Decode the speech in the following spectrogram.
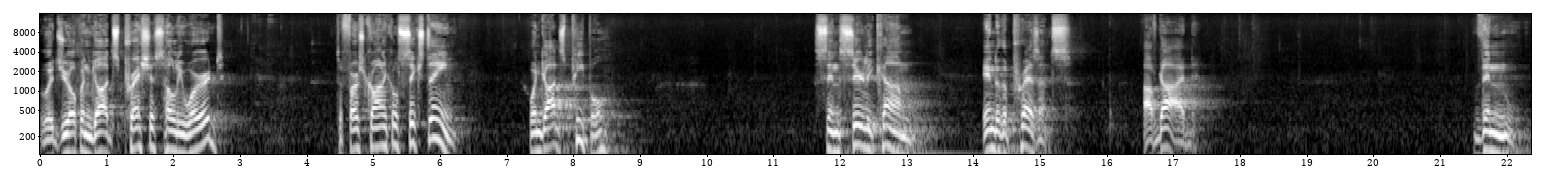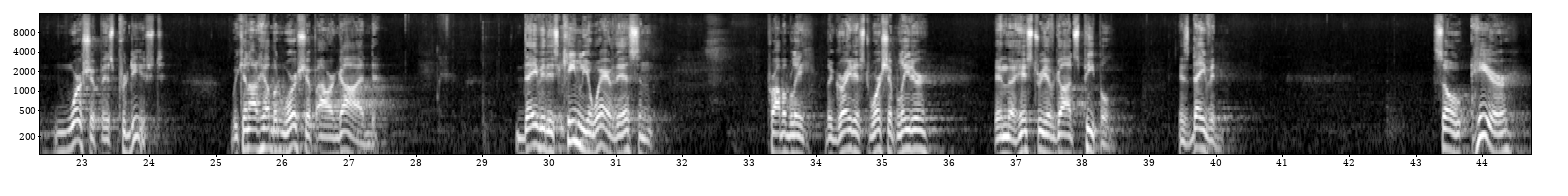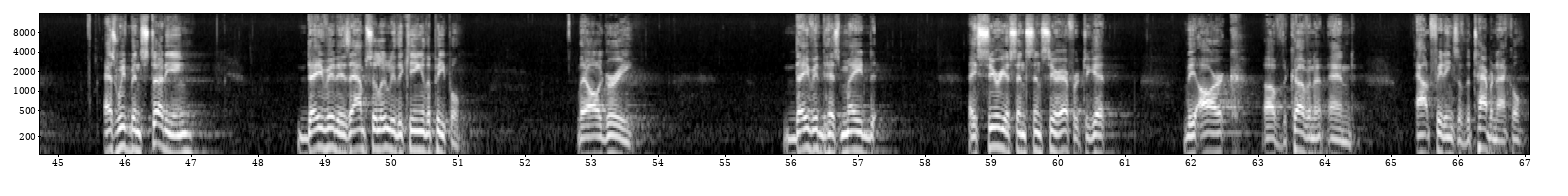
Would you open God's precious holy word to 1 Chronicles 16? When God's people sincerely come into the presence of God, then worship is produced. We cannot help but worship our God. David is keenly aware of this and probably the greatest worship leader in the history of God's people is David. So, here, as we've been studying, David is absolutely the king of the people. They all agree. David has made a serious and sincere effort to get the Ark of the Covenant and outfittings of the tabernacle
